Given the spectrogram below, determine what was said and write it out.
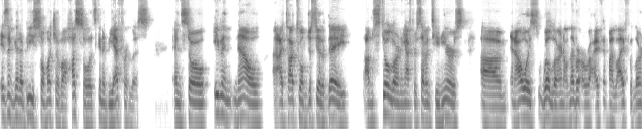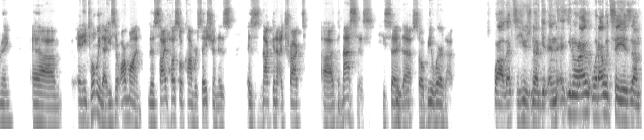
isn't going to be so much of a hustle. It's going to be effortless. And so even now, I talked to him just the other day. I'm still learning after 17 years, um, and I always will learn. I'll never arrive in my life with learning. Um, and he told me that he said, Armand, the side hustle conversation is is not going to attract uh, the masses. He said, mm-hmm. uh, so be aware of that. Wow, that's a huge nugget. And uh, you know what I what I would say is, um,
